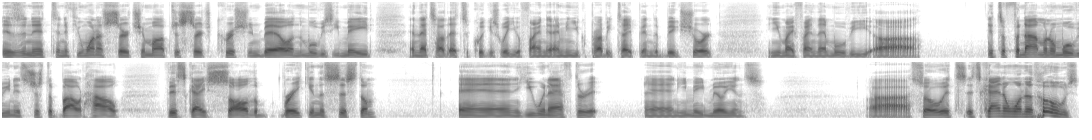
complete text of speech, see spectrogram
isn't it? And if you want to search him up, just search Christian Bale and the movies he made, and that's how that's the quickest way you'll find it. I mean, you could probably type in The Big Short, and you might find that movie. Uh, it's a phenomenal movie, and it's just about how this guy saw the break in the system, and he went after it, and he made millions. Uh, so it's it's kind of one of those.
